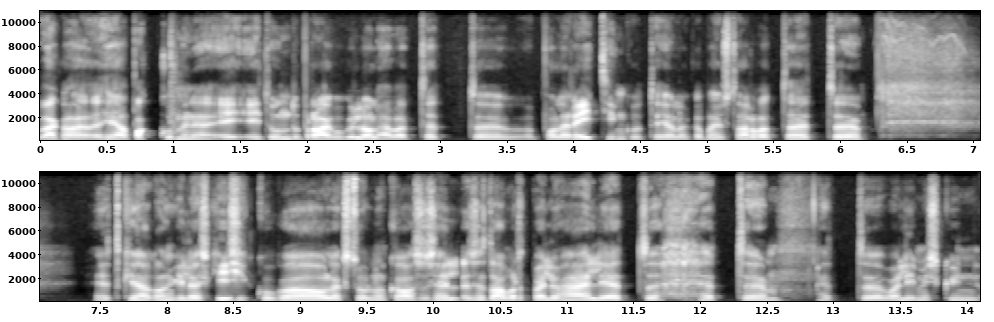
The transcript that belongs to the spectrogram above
väga hea pakkumine ei, ei tundu praegu küll olevat, et pole reitingut, ei ole ka põhjust arvata, et et Gea Kangilaski isikuga oleks tulnud kaasa sel-, sedavõrd palju hääli, et, et, et valimiskünn-,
